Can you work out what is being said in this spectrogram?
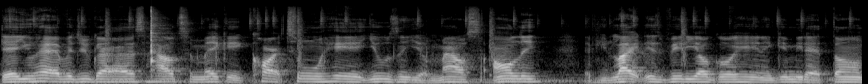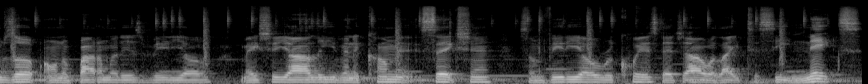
There you have it you guys. How to make a cartoon head using your mouse only. If you like this video go ahead and give me that thumbs up on the bottom of this video. Make sure y'all leave in the comment section some video requests that y'all would like to see next.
